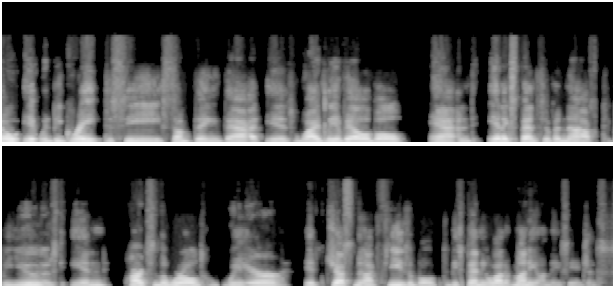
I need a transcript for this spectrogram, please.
So it would be great to see something that is widely available and inexpensive enough to be used in parts of the world where it's just not feasible to be spending a lot of money on these agents.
